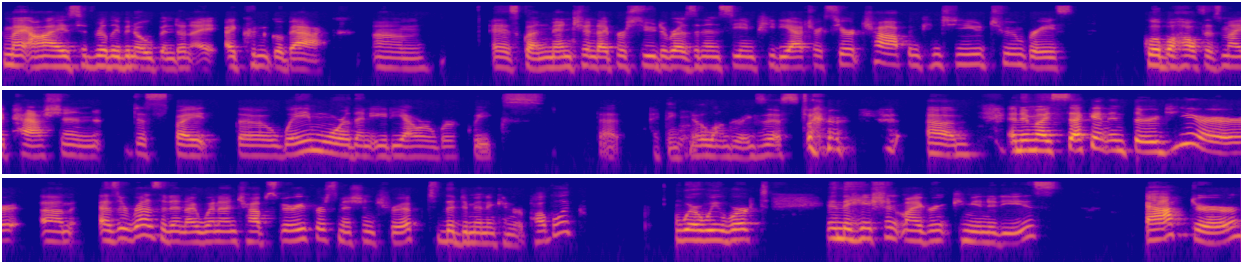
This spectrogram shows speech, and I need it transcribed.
my eyes had really been opened and I, I couldn't go back. Um, as Glen mentioned, I pursued a residency in pediatrics here at CHOP and continued to embrace global health as my passion, despite the way more than 80 hour work weeks that I think no longer exist. um, and in my second and third year um, as a resident, I went on CHOP's very first mission trip to the Dominican Republic, where we worked in the Haitian migrant communities. After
